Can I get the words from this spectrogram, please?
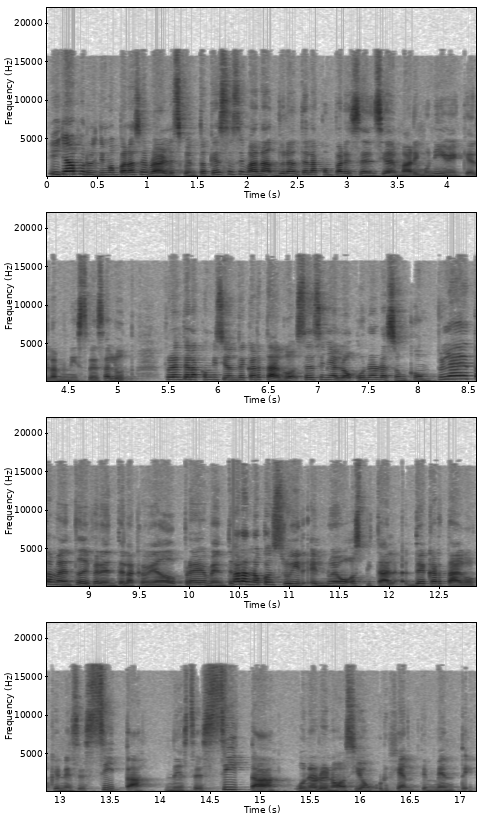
Y ya por último, para cerrar, les cuento que esta semana, durante la comparecencia de Mari Munive, que es la ministra de Salud, frente a la Comisión de Cartago, se señaló una razón completamente diferente a la que había dado previamente para no construir el nuevo hospital de Cartago que necesita, necesita una renovación urgentemente.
